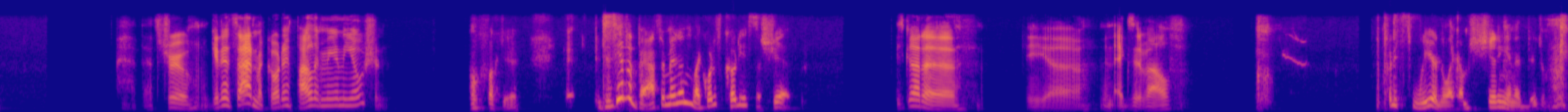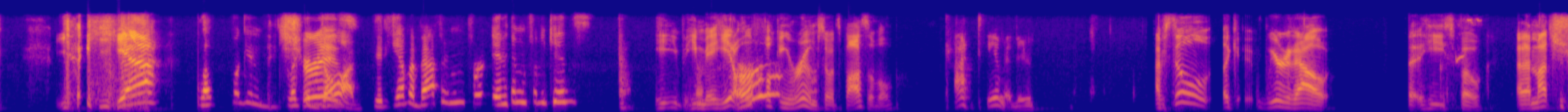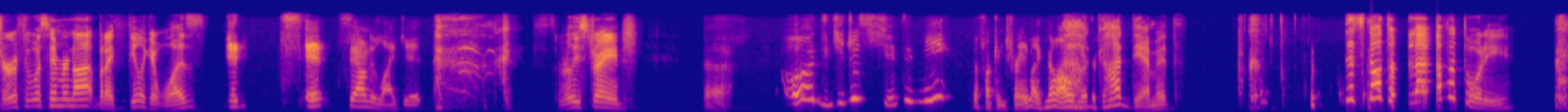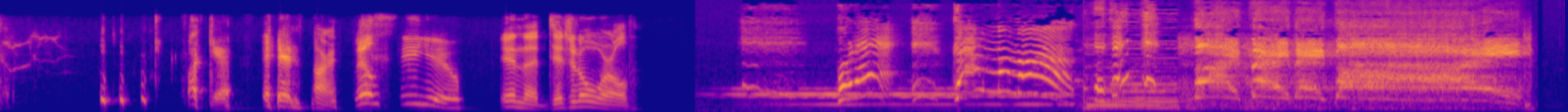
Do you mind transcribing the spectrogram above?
That's true. Get inside, Makode. Pilot me in the ocean. Oh fuck yeah. Does he have a bathroom in him? Like, what if Cody has to shit? He's got a a uh, an exit valve. But it's weird. Like I'm shitting in a Digimon. yeah. Like fucking It like sure the is. dog. Did he have a bathroom for in him for the kids? He he made he had a whole fucking room, so it's possible. God damn it, dude. I'm still like weirded out that he spoke. And I'm not sure if it was him or not, but I feel like it was. It it sounded like it. It's really strange. Uh, oh, did you just shit in me? The fucking train? Like, no, I would Oh, never. God damn it. That's not a lavatory. Fuck yeah. And all right, we'll see you in the digital world. Hooray! Come, Mama! My baby!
